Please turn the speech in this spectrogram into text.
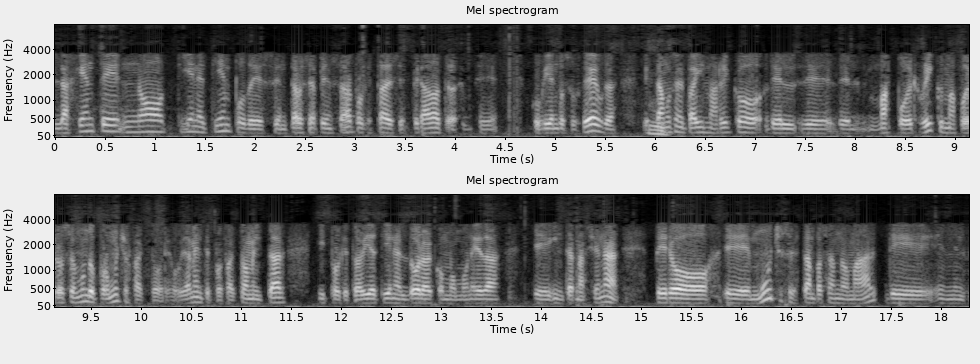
la gente no tiene tiempo de sentarse a pensar porque está desesperada cubriendo sus deudas. Estamos en el país más rico del, del más poder, rico y más poderoso del mundo por muchos factores, obviamente por factor militar y porque todavía tiene el dólar como moneda internacional, pero muchos se están pasando mal de, en, el,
